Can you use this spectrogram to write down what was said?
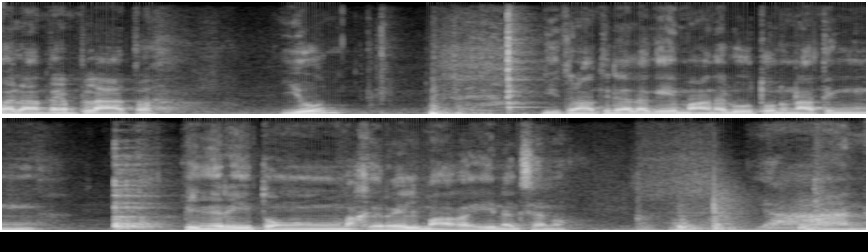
Kuha lang tayong plato. Yun. Dito natin lalagay yung mga naluto na nating piniritong makirel, mga kainags, ano? Yan.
